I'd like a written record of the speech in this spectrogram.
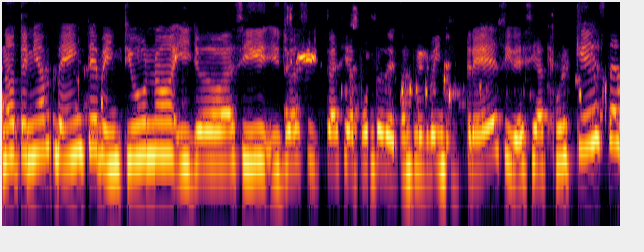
no, tenían 20, 21 y yo así, y yo así casi a punto de cumplir 23 y decía, ¿por qué están,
